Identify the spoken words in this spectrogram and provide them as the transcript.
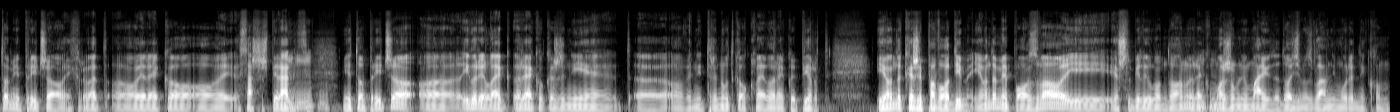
to mi je pričao ovaj Hrvat, ovaj je rekao, ovaj, Saša Špiranec mm -hmm. mi je to pričao, uh, Igor je le, rekao, kaže, nije uh, ovaj, ni trenutka oklevao, rekao je Pirot. I onda kaže, pa vodi me. I onda me pozvao i još su bili u Londonu i rekao, mm -hmm. možemo li u maju da dođemo s glavnim urednikom mm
